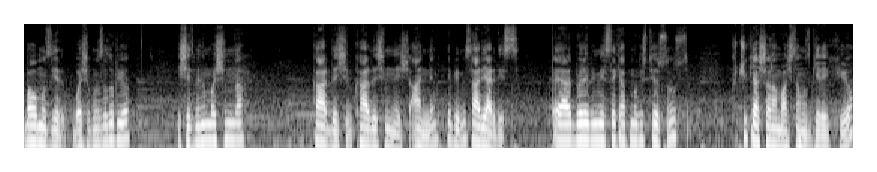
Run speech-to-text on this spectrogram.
Babamız yer başımızda duruyor. İşletmenin başında. Kardeşim, kardeşimin eşi, annem hepimiz her yerdeyiz. Eğer böyle bir meslek yapmak istiyorsanız küçük yaşlardan başlamamız gerekiyor.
